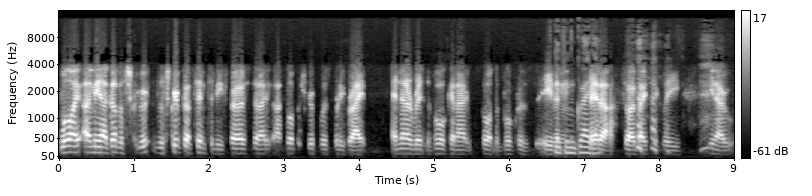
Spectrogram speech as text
Well, I, I mean, I got the script. The script got sent to me first, and I, I thought the script was pretty great. And then I read the book, and I thought the book was even, Even better. So I basically, you know,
